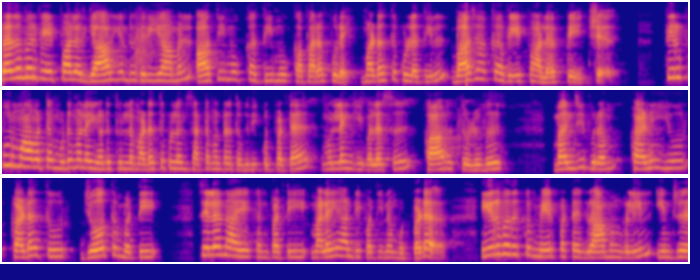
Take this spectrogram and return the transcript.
பிரதமர் வேட்பாளர் யார் என்று தெரியாமல் அதிமுக திமுக பரப்புரை. மடத்துக்குளத்தில் பாஜக வேட்பாளர் பேச்சு. திருப்பூர் மாவட்டம் முடுமலை அடுத்துள்ள மடத்துக்குளம் சட்டமன்ற தொகுதிக்குட்பட்ட முள்ளங்கி வலசு காரத்தொழுவு வஞ்சிபுரம் கனியூர் கடத்தூர் ஜோத்தம்பட்டி சிலநாயக்கன்பட்டி மலையாண்டிப்பட்டினம் உட்பட இருபதுக்கும் மேற்பட்ட கிராமங்களில் இன்று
